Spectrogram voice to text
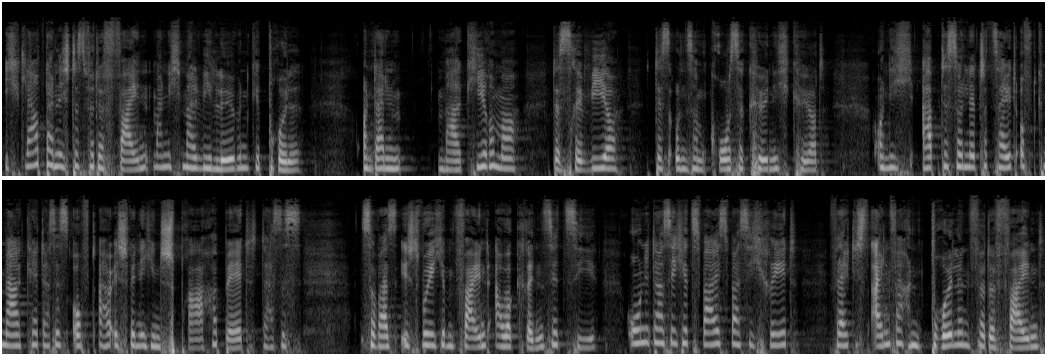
ich glaube, dann ist das für den Feind manchmal wie Löwengebrüll. Und dann markieren wir das Revier, das unserem großen König gehört. Und ich habe das so in letzter Zeit oft gemerkt, dass es oft auch ist, wenn ich in Sprache bete, dass es sowas ist, wo ich im Feind auch eine Grenze ziehe. Ohne dass ich jetzt weiß, was ich rede. Vielleicht ist es einfach ein Brüllen für den Feind,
